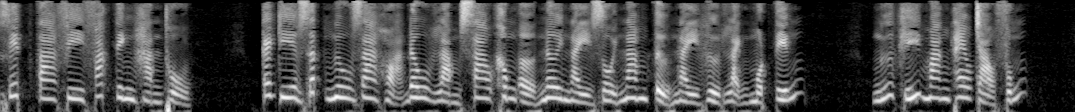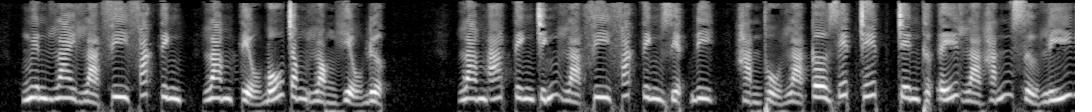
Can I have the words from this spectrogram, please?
Giết ta phi phát tinh hàn thủ. Cái kia rất ngưu ra hỏa đâu làm sao không ở nơi này rồi nam tử này hừ lạnh một tiếng. ngữ khí mang theo trào phúng. Nguyên lai là phi phát tinh, Lam tiểu bố trong lòng hiểu được. Lam Á Tinh chính là phi phát tinh diệt đi, hàn thủ là cơ giết chết, trên thực tế là hắn xử lý.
